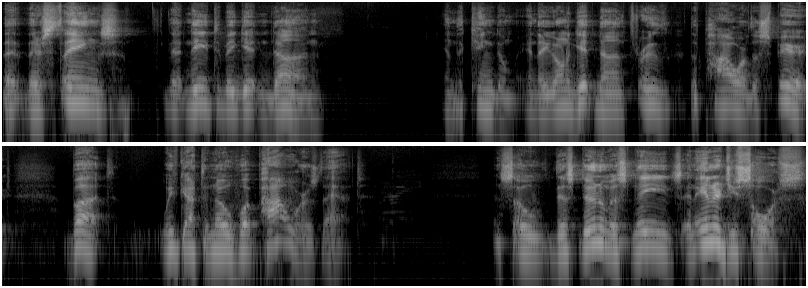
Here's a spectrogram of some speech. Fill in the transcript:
There's things that need to be getting done in the kingdom, and they're going to get done through the power of the Spirit. But we've got to know what power is that. And so this dunamis needs an energy source.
